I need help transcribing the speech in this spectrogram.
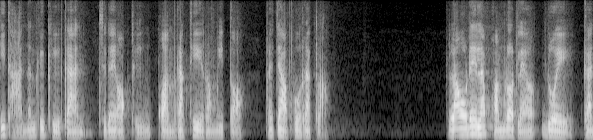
ธิษฐานนั้นก็คือการแสดงออกถึงความรักที่เรามีต่อพระเจ้าผู้รักเรา เราได้รับความรอดแล้วโดยการ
